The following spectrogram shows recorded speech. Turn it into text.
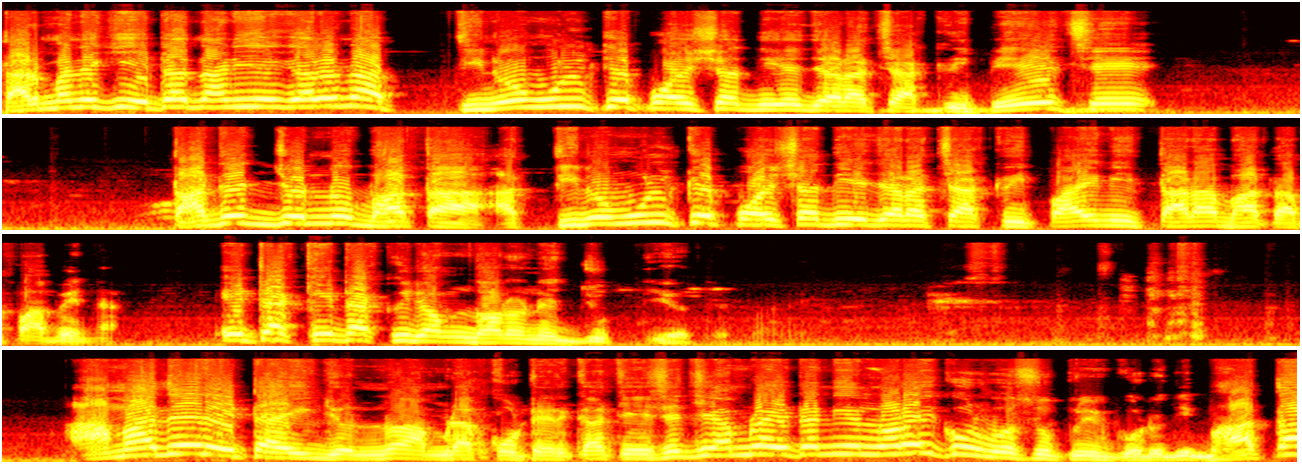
তার মানে কি এটা দাঁড়িয়ে গেল না, তৃণমূলকে পয়সা দিয়ে যারা চাকরি পেয়েছে, তাদের জন্য ভাতা, আর তৃণমূলকে পয়সা দিয়ে যারা চাকরি পায়নি, তারা ভাতা পাবে না। এটা কেটা কিরম ধরনের যুক্তি হতে পারে? আমাদের এটাই জন্য আমরা কোর্টের কাছে এসেছি। আমরা এটা নিয়ে লড়াই করব সুপ্রিম কোর্ট। ভাতা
